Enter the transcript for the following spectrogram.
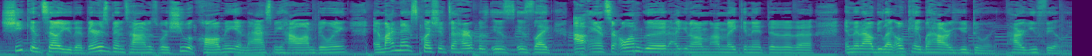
she can tell you that there's been times where she would call me and ask me how I'm doing, and my next question to her was is is like I'll answer, oh I'm good, I, you know I'm, I'm making it, da da da, and then I'll be like, okay, but how are you doing? How are you feeling?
